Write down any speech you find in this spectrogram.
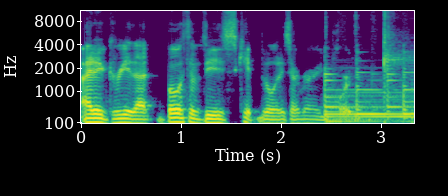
I'd agree that both of these capabilities are very important.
